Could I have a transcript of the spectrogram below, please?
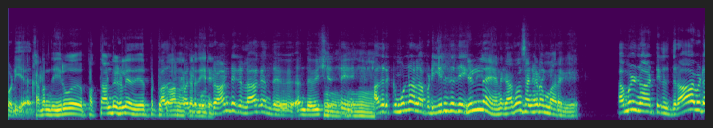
முடியாது. கடந்த இருபது பத்தாண்டுகளே அது ஏற்பட்டு ஆண்டுகளாக அந்த அந்த விஷயத்தை. அதற்கு முன்னால் அப்படி இருந்ததே இல்ல. எனக்கு அதான் சங்கடமா இருக்கு. தமிழ்நாட்டில் திராவிட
